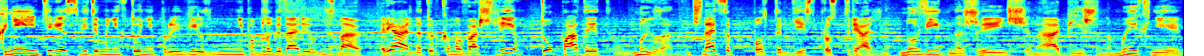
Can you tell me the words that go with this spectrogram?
к ней интересно интерес, видимо, никто не проявил, не поблагодарил, не знаю. Реально, только мы вошли, то падает мыло. Начинается полтергейст, просто реально. Но видно, женщина обижена. Мы к ней,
